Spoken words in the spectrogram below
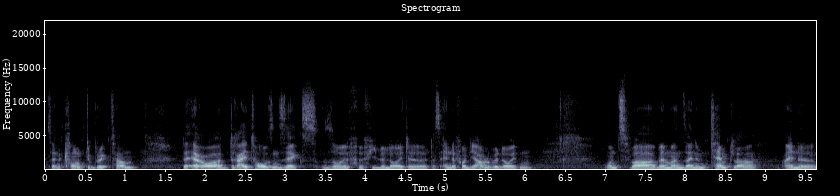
seine Count gebrickt haben. Der Error 3006 soll für viele Leute das Ende von Diablo bedeuten. Und zwar, wenn man seinem Templer eine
